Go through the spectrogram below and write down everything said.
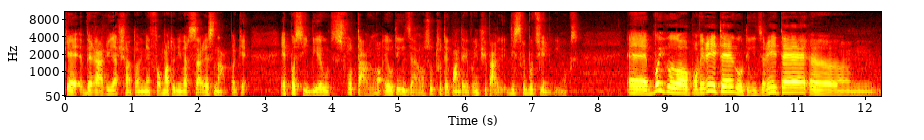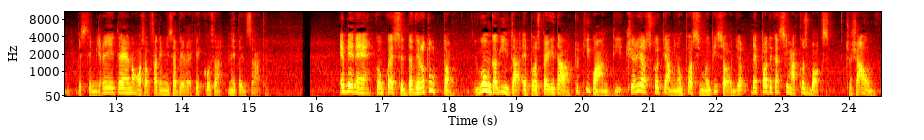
che verrà rilasciato nel formato universale Snap, che è possibile sfruttarlo e utilizzarlo su tutte quante le principali distribuzioni Linux. Eh, voi lo proverete, lo utilizzerete, eh, bestemmierete, non lo so, fatemi sapere che cosa ne pensate. Ebbene, con questo è davvero tutto. Lunga vita e prosperità a tutti quanti. Ci riascoltiamo in un prossimo episodio del podcast di Marcos Box. Ciao ciao!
